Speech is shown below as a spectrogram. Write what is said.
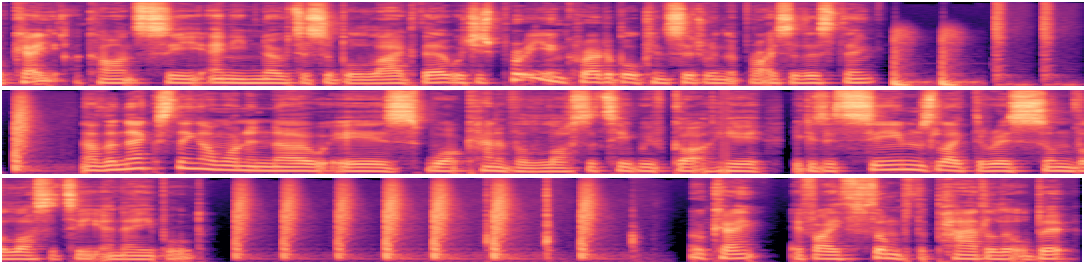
Okay, I can't see any noticeable lag there, which is pretty incredible considering the price of this thing. Now the next thing I want to know is what kind of velocity we've got here, because it seems like there is some velocity enabled. Okay, if I thump the pad a little bit,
